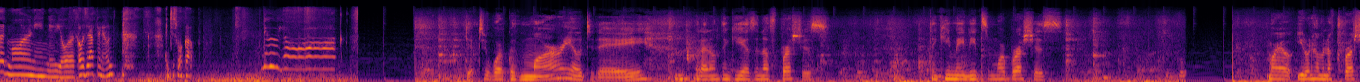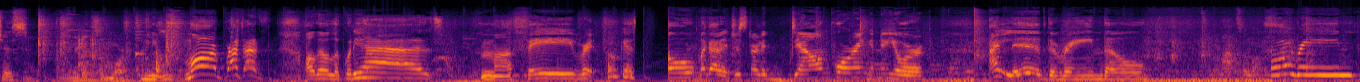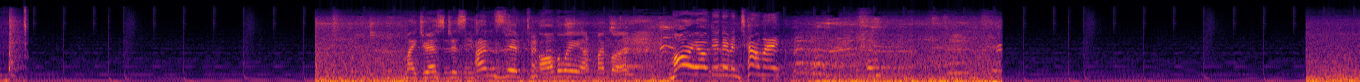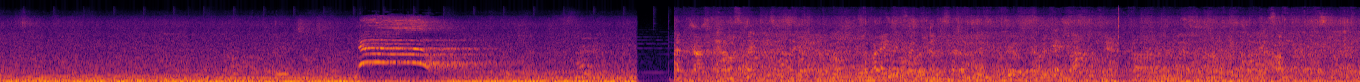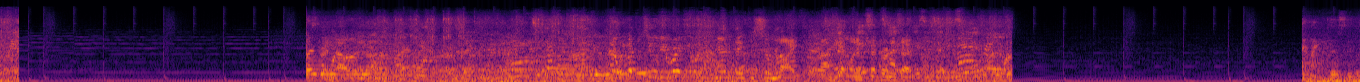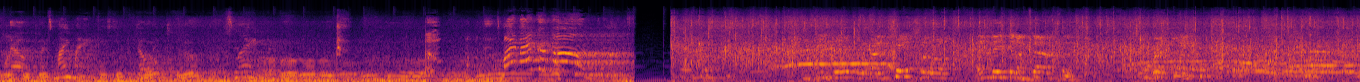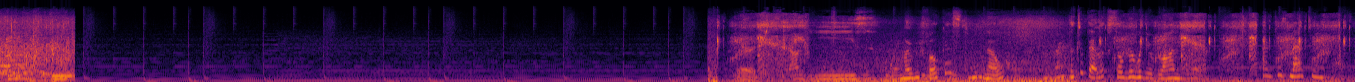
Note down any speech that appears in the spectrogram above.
Good morning, New York. Oh, good afternoon. I just woke up. New York. Get to work with Mario today, but I don't think he has enough brushes. I think he may need some more brushes. Mario, you don't have enough brushes. I'm gonna get some more. We need more brushes! Although, look what he has. My favorite focus. Oh my god, it just started downpouring in New York. I live the rain though. Hi, rain. My dress just unzipped all the way up my butt. Mario didn't even tell me. We got the two of you right here you can. Thank you so much. Mike, I don't on his own. No, it's my mic. Don't. It's mine. it's my microphone! people who are going to change the world and make it a better place. Congratulations. Doggies. Am I refocused? No. Look at that. Looks so good with your blonde hair. I'm just matching.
